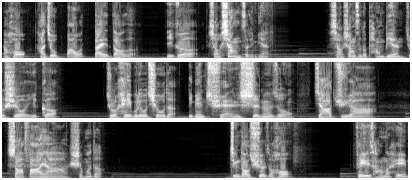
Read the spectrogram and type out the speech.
然后他就把我带到了一个小巷子里面，小巷子的旁边就是有一个，就是黑不溜秋的，里面全是那种家具啊、沙发呀什么的。进到去了之后，非常的黑，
